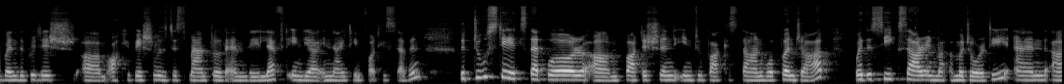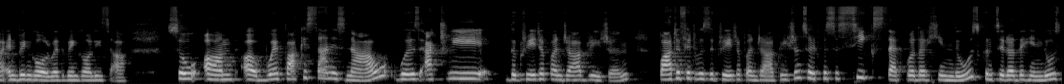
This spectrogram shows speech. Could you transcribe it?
when the British um, occupation was dismantled and they left India in 1947, the two states that were um, partitioned into Pakistan were Punjab, where the Sikhs are in majority, and uh, and Bengal, where the Bengalis are. So um, uh, where Pakistan is now was actually the Greater Punjab region. Part of it was the Greater Punjab region. So it was the Sikhs that were the Hindus, considered the Hindus,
